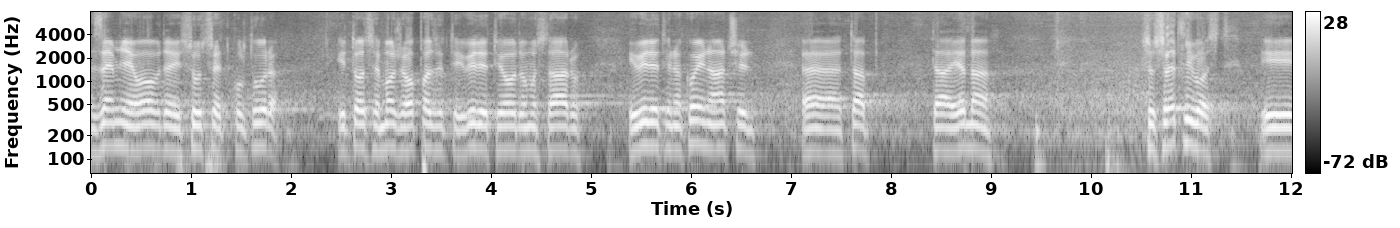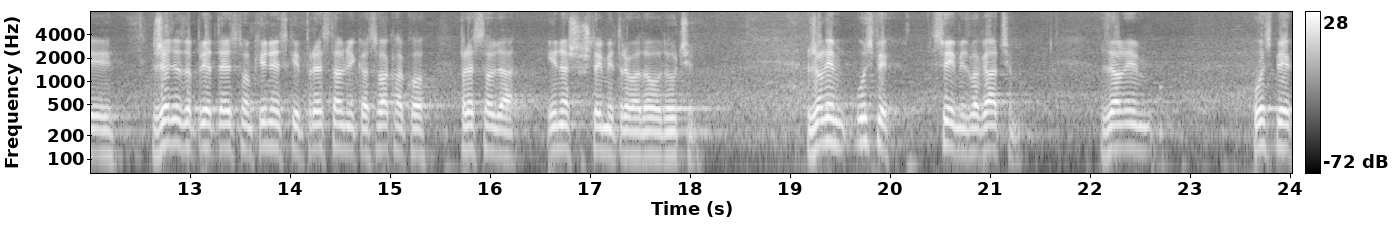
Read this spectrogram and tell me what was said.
zemlje ovde i susret kultura. I to se može opaziti i vidjeti ovdje u Mostaru, i vidjeti na koji način e, ta, ta jedna susretljivost i želja za prijateljstvom kineskih predstavnika svakako predstavlja i nešto što im je treba da ovo da učim. Želim uspjeh svim izlagačima. Želim uspjeh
